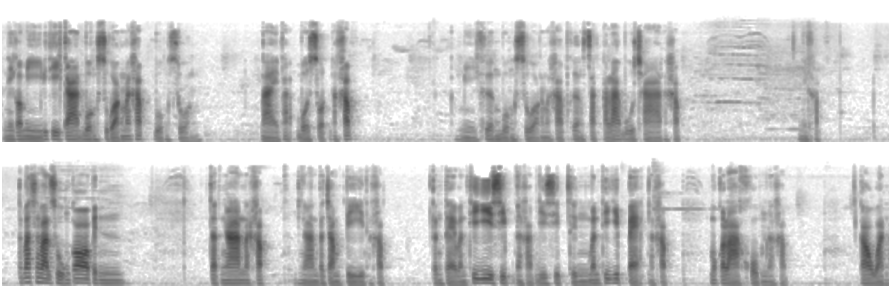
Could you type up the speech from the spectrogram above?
อันนี้ก็มีวิธีการบวงสรวงนะครับ บวงสรวงในพระโบสถนะครับ มีเครื่องบวงสรวงนะครับ เครื่องสักการะบูชานะครับนี่ครับตวัดสะพานสูงก็เป็น จัดงานนะครับ งานประจำปีนะครับ ตั้งแต่วันที่ 20 นะครับ 20 ถึงวันที่ 28 นะครับ มกราคมนะครับ9วัน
